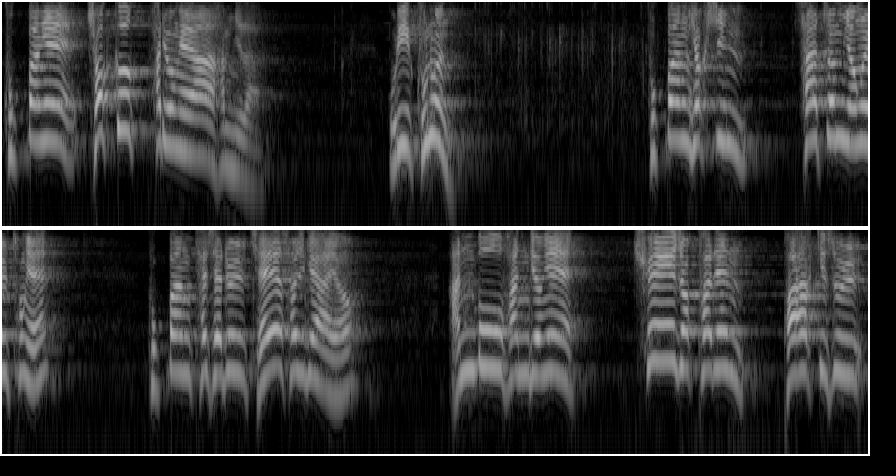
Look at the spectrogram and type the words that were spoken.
국방에 적극 활용해야 합니다. 우리 군은 국방혁신 4.0을 통해 국방 태세를 재설계하여 안보 환경에 최적화된 과학기술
